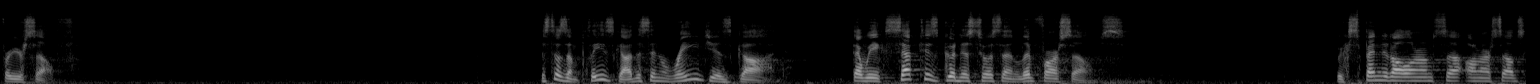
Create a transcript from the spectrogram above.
for yourself. This doesn't please God, this enrages God that we accept his goodness to us and then live for ourselves. We expend it all on ourselves.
